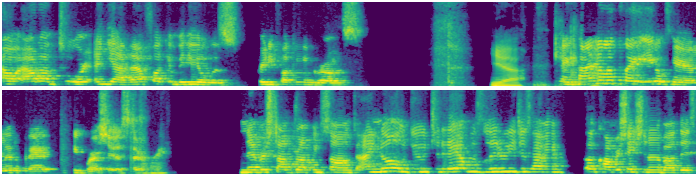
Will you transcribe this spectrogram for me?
out out on tour, and yeah, that fucking video was pretty fucking gross. yeah. It kind of looks like Edo's hair a little bit. If you brush it a certain way. Never stop dropping songs. I know, dude. Today I was literally just having a conversation about this.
